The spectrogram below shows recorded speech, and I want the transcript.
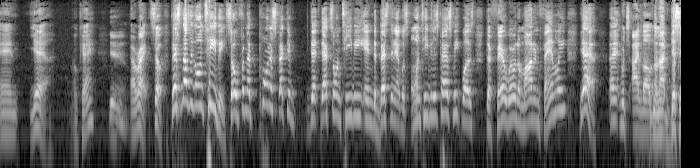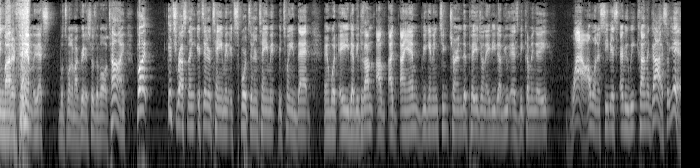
and yeah, okay. Yeah. All right. So there's nothing on TV. So from the point of perspective that that's on TV, and the best thing that was on TV this past week was the farewell to Modern Family. Yeah, and, which I love. No, not dissing Modern Family. That's was one of my greatest shows of all time. But it's wrestling, it's entertainment, it's sports entertainment. Between that and what AEW, because I'm I, I, I am beginning to turn the page on AEW as becoming a wow, I want to see this every week kind of guy. So yeah,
